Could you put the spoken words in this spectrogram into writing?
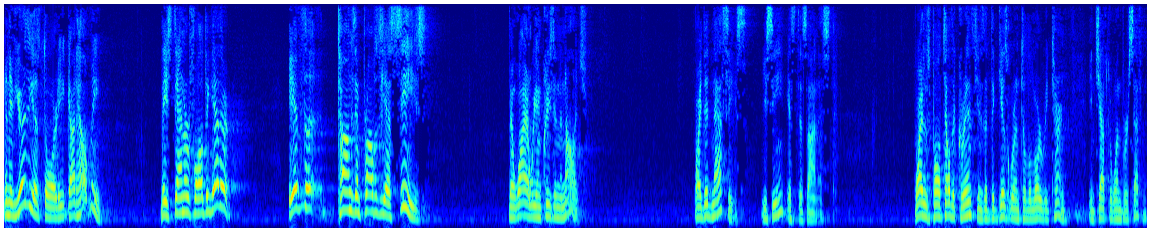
And if you're the authority, God help me. They stand or fall together. If the tongues and prophecy has ceased, then why are we increasing the knowledge? Why didn't that cease? You see, it's dishonest. Why does Paul tell the Corinthians that the gifts were until the Lord returned? In chapter 1, verse 7.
